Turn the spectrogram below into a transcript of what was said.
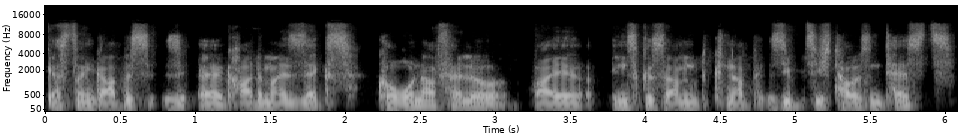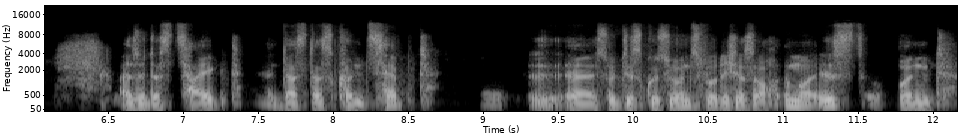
Gestern gab es äh, gerade mal sechs Corona-Fälle bei insgesamt knapp 70.000 Tests. Also das zeigt, dass das Konzept äh, so diskussionswürdig es auch immer ist und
